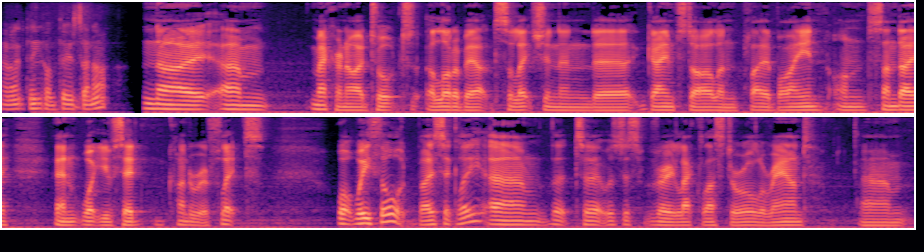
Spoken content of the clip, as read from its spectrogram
I don't think on Thursday night. No, um, Macca and I talked a lot about selection and uh, game style and player buy-in on Sunday, and what you've said kind of reflects what we thought. Basically, um, that uh, it was just very lackluster all around. Um,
